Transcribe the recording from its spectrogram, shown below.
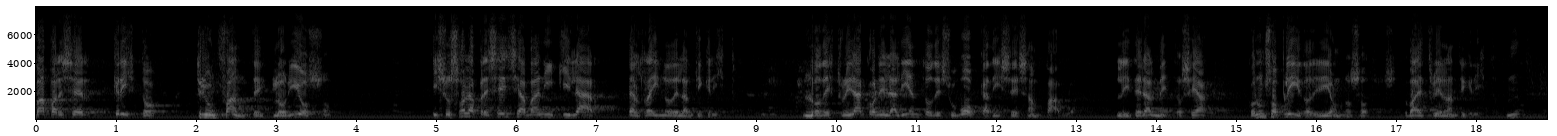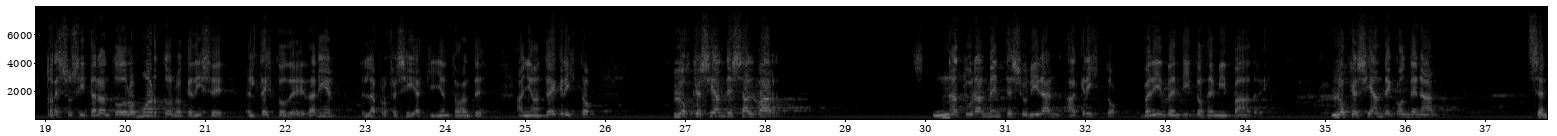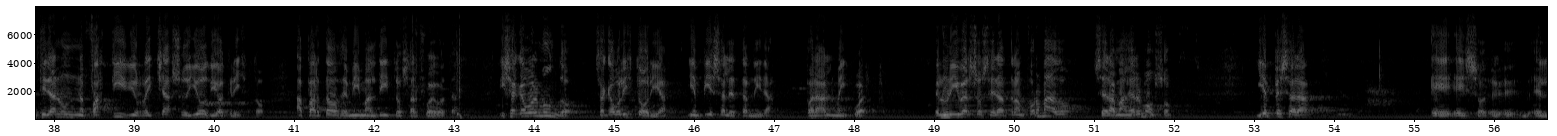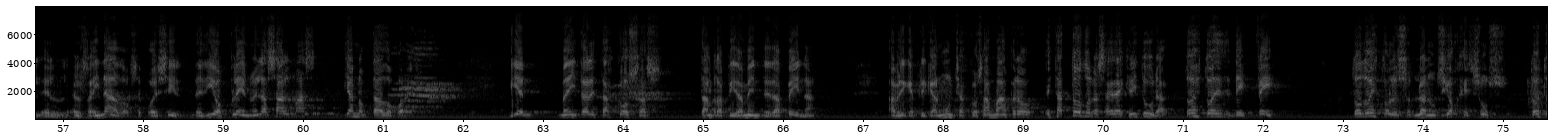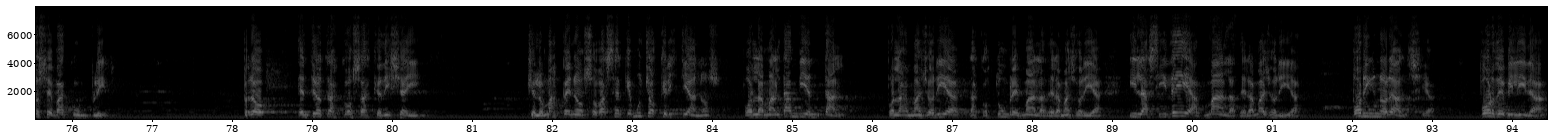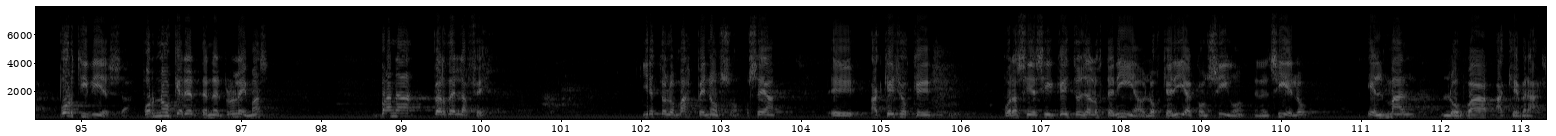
va a aparecer Cristo triunfante, glorioso, y su sola presencia va a aniquilar el reino del anticristo. Lo destruirá con el aliento de su boca, dice San Pablo, literalmente. O sea, con un soplido, diríamos nosotros, va a destruir el anticristo. Resucitarán todos los muertos, lo que dice el texto de Daniel, la profecía, 500 años antes de Cristo. Los que se han de salvar naturalmente se unirán a Cristo, venid benditos de mi Padre. Los que se han de condenar sentirán un fastidio, rechazo y odio a Cristo, apartados de mí malditos al fuego eterno. Y se acabó el mundo se acabó la historia y empieza la eternidad para alma y cuerpo. El universo será transformado, será más hermoso y empezará eh, eso, eh, el, el reinado, se puede decir, de Dios pleno en las almas que han optado por él. Bien, meditar estas cosas tan rápidamente da pena, habría que explicar muchas cosas más, pero está todo en la Sagrada Escritura, todo esto es de fe, todo esto lo, anunció Jesús, todo esto se va a cumplir. Pero, entre otras cosas que dice ahí, que lo más penoso va a ser que muchos cristianos, por la maldad ambiental, por la mayoría, las costumbres malas de la mayoría y las ideas malas de la mayoría, por ignorancia, por debilidad, por tibieza, por no querer tener problemas, van a perder la fe. Y esto es lo más penoso, o sea, eh, aquellos que, por así decir, Cristo ya los tenía los quería consigo en el cielo, el mal los va a quebrar.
